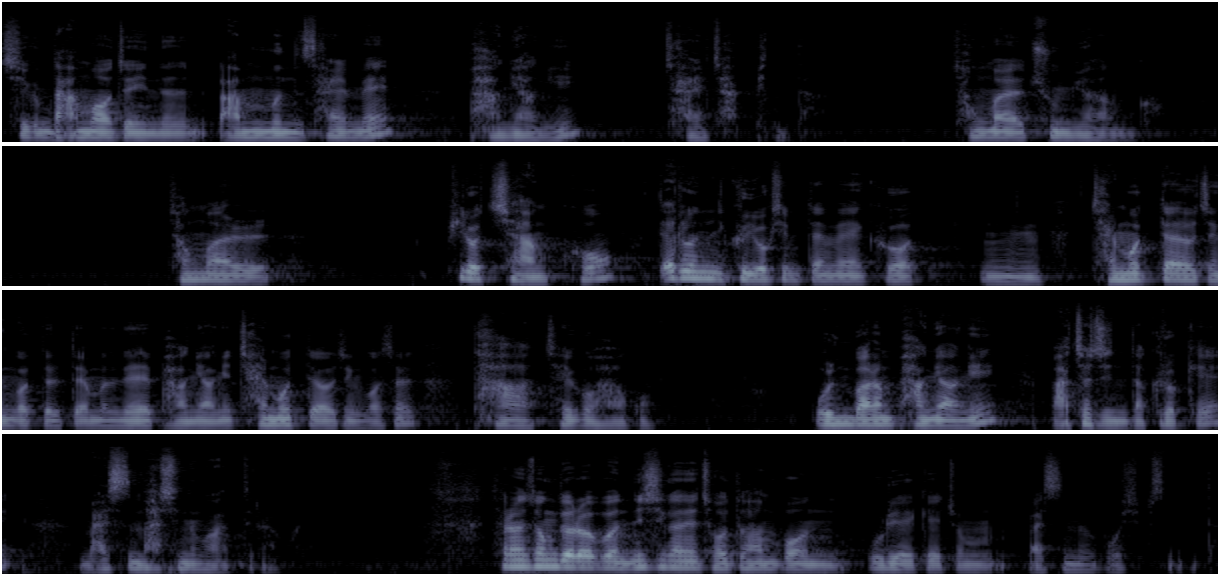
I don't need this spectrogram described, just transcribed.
지금 남아져 있는 남은 삶의 방향이 잘 잡힌다. 정말 중요한 거. 정말 필요치 않고 때로는 그 욕심 때문에 그것 음, 잘못되어진 것들 때문에 내 방향이 잘못되어진 것을 다 제거하고 올바른 방향이 맞춰진다. 그렇게 말씀하시는 것 같더라고요. 사랑하는 성도 여러분, 이 시간에 저도 한번 우리에게 좀 말씀해 보고 싶습니다.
